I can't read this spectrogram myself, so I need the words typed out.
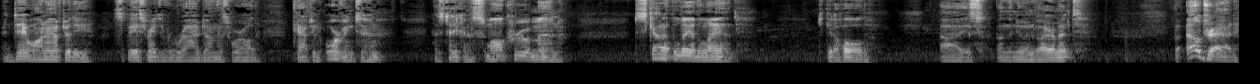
And day one after the Space Marines have arrived on this world, Captain Orvington has taken a small crew of men to scout out the lay of the land, to get a hold, eyes on the new environment. But Eldrad,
